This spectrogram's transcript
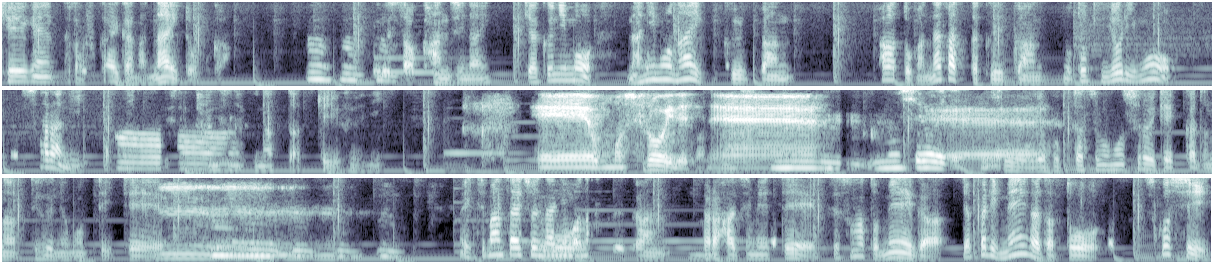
軽減、だから不快感がないとか、苦しさを感じない、逆にもう何もない空間、アートがなかった空間の時よりも、さらにあー苦しさを感じなくなったっていうふうに、へえ、面白いですね。うん面白いですね。そういや僕たちも面白い結果だなっていうふうに思っていて、うんうんうんうんうん。一番最初に何もない空間から始めて、でその後名画、やっぱり名画だと少し、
